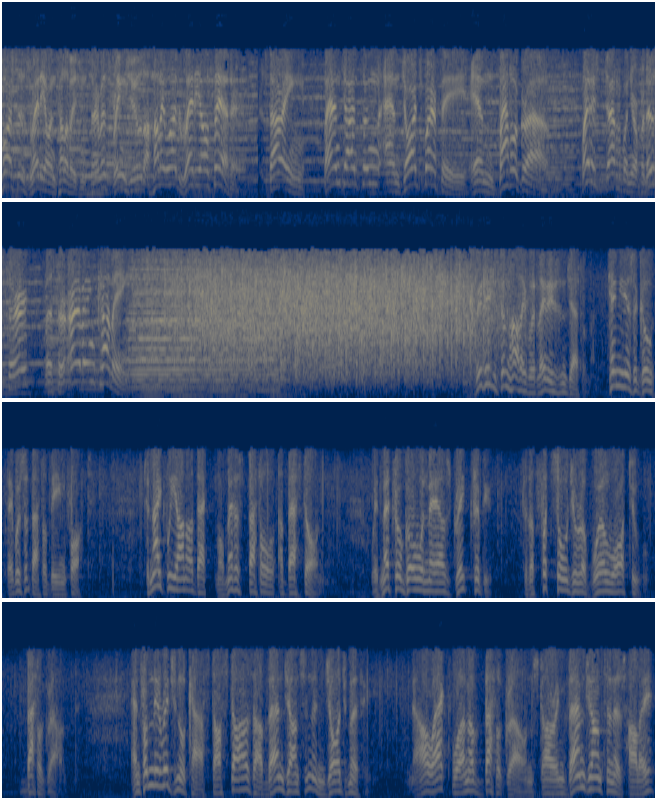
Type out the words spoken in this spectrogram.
Forces Radio and Television Service brings you the Hollywood Radio Theater, starring Van Johnson and George Murphy in Battleground. Ladies and gentlemen, your producer, Mr. Irving Cummings. Greetings from Hollywood, ladies and gentlemen. Ten years ago, there was a battle being fought. Tonight, we honor that momentous battle of Bastogne with Metro Goldwyn Mayer's great tribute to the foot soldier of World War II, Battleground. And from the original cast, our stars are Van Johnson and George Murphy. Now, Act One of Battleground, starring Van Johnson as Holly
